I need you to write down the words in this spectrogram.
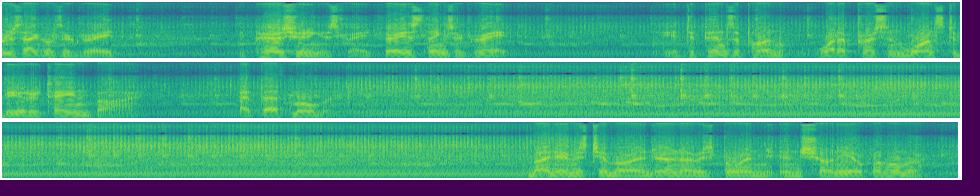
Motorcycles are great. Parachuting is great. Various things are great. It depends upon what a person wants to be entertained by at that moment. My name is Jim Arender, and I was born in Shawnee, Oklahoma.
